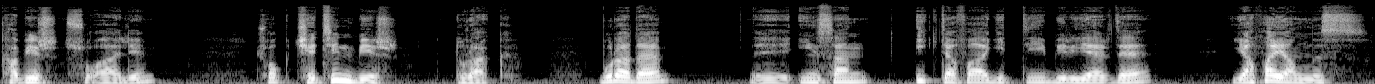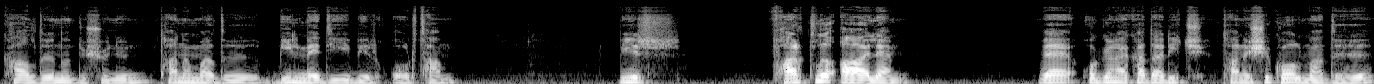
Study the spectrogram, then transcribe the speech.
kabir suali, çok çetin bir durak. Burada e, insan ilk defa gittiği bir yerde yapayalnız kaldığını düşünün. Tanımadığı, bilmediği bir ortam, bir farklı alem ve o güne kadar hiç tanışık olmadığı,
